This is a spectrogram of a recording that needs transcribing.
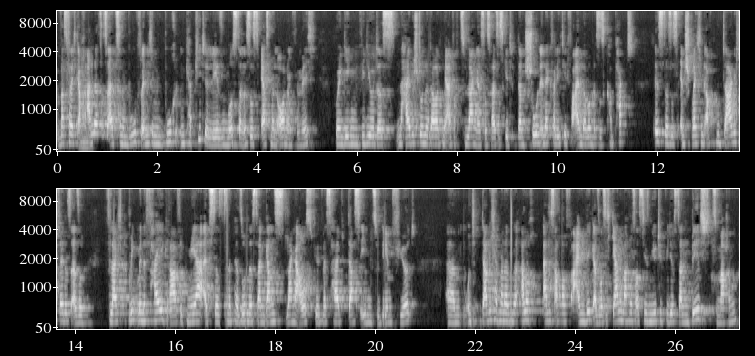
was vielleicht auch mhm. anders ist als in einem Buch, wenn ich in einem Buch ein Kapitel lesen muss, dann ist es erstmal in Ordnung für mich wohingegen ein Video, das eine halbe Stunde dauert, mir einfach zu lang ist. Das heißt, es geht dann schon in der Qualität vor allem darum, dass es kompakt ist, dass es entsprechend auch gut dargestellt ist. Also vielleicht bringt mir eine Fallgrafik mehr, als dass eine Person das dann ganz lange ausführt, weshalb das eben zu dem führt. Ähm, und dadurch hat man dann alles auch auf einen Blick. Also was ich gerne mache, ist aus diesen YouTube-Videos dann ein Bild zu machen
